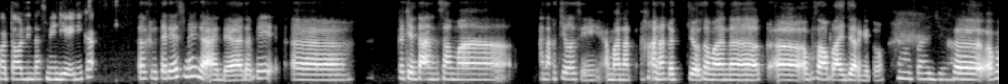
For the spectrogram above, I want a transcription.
wartawan lintas media ini Kak? Eh, kriteria sebenarnya nggak ada, tapi eh, kecintaan sama anak kecil sih, sama anak anak kecil sama anak apa, sama pelajar gitu. Sama pelajar. Ke apa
